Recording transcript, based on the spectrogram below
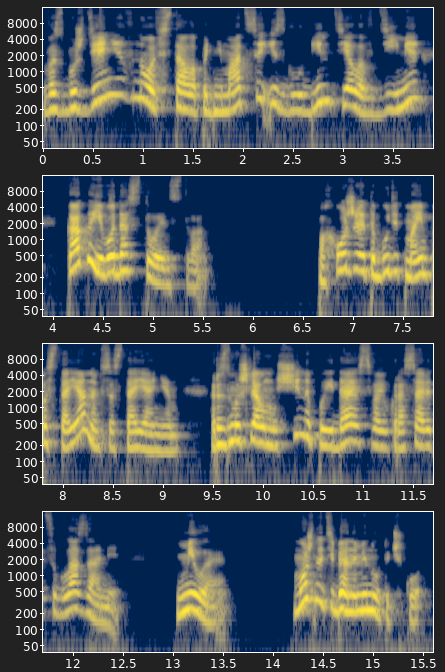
Возбуждение вновь стало подниматься из глубин тела в Диме, как и его достоинство. «Похоже, это будет моим постоянным состоянием», – размышлял мужчина, поедая свою красавицу глазами. «Милая, можно тебя на минуточку?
